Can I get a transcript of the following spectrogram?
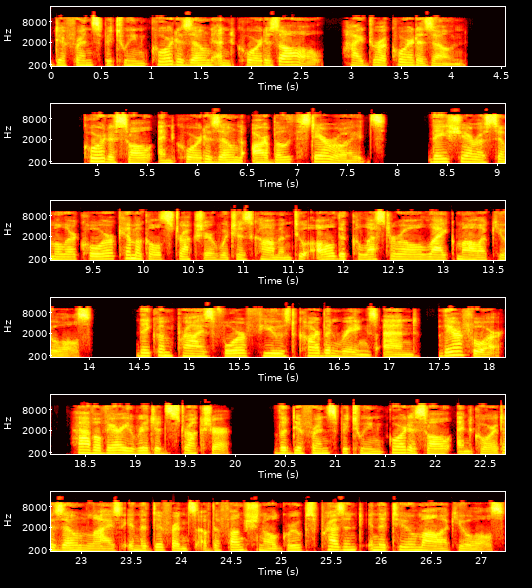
Difference between cortisone and cortisol, hydrocortisone. Cortisol and cortisone are both steroids. They share a similar core chemical structure which is common to all the cholesterol-like molecules. They comprise four fused carbon rings and, therefore, have a very rigid structure. The difference between cortisol and cortisone lies in the difference of the functional groups present in the two molecules.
